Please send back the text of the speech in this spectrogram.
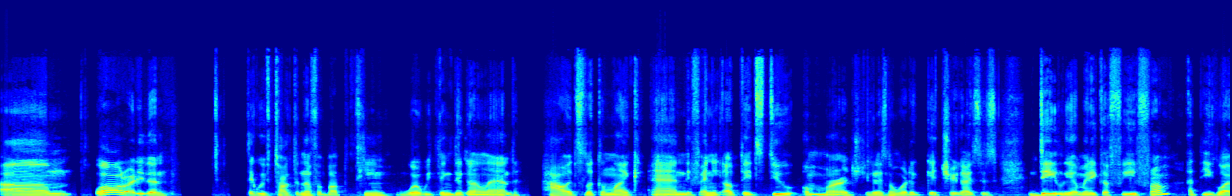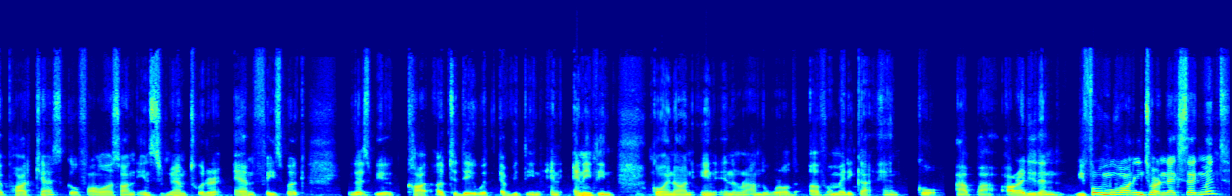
Um, well, alrighty then. I think we've talked enough about the team, where we think they're going to land, how it's looking like, and if any updates do emerge, you guys know where to get your guys' daily America feed from at the Eagle Eye Podcast. Go follow us on Instagram, Twitter, and Facebook. You guys be caught up to date with everything and anything going on in and around the world of America and Coapa. Alrighty then, before we move on into our next segment,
